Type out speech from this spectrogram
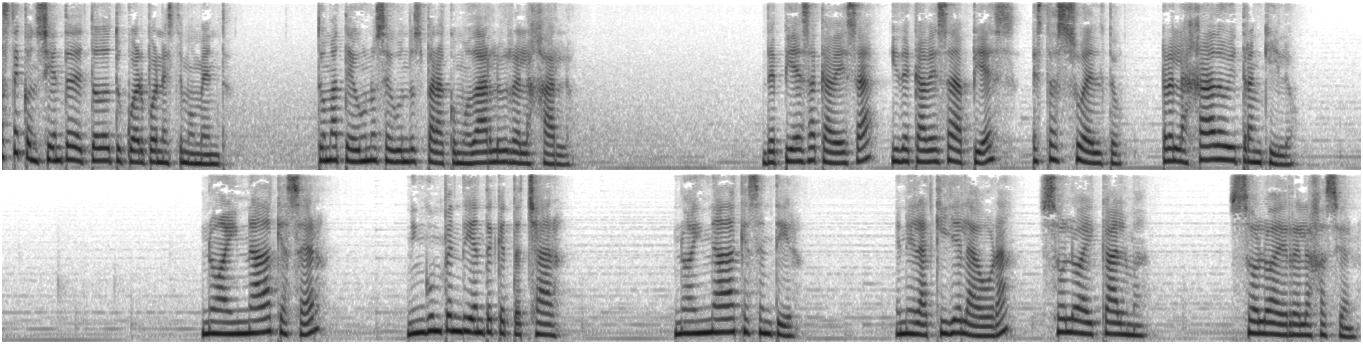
Hazte consciente de todo tu cuerpo en este momento. Tómate unos segundos para acomodarlo y relajarlo. De pies a cabeza y de cabeza a pies, estás suelto, relajado y tranquilo. No hay nada que hacer, ningún pendiente que tachar, no hay nada que sentir. En el aquí y el ahora solo hay calma, solo hay relajación.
